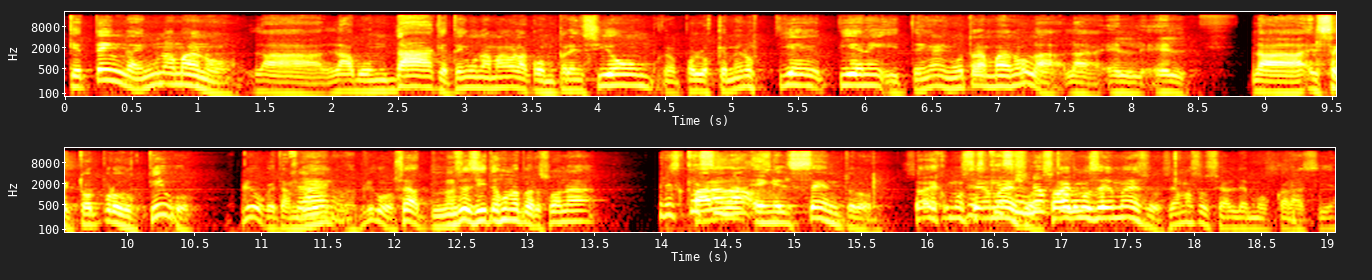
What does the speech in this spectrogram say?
que, tenga en una mano la, la, bondad, que tenga en una mano la comprensión por los que menos tienen y tenga en otra mano la, el, el el sector productivo. ¿Me explico? Que también, O sea, tú necesitas una persona parada en el centro. ¿Sabes cómo se llama eso? ¿Sabes cómo se llama eso? Se llama socialdemocracia.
